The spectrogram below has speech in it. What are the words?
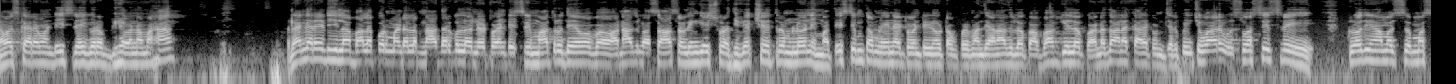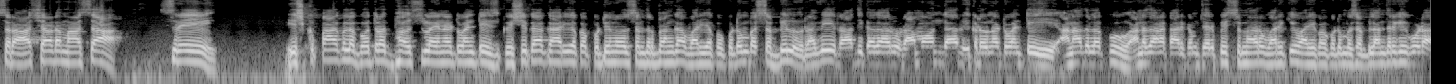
నమస్కారం అండి. శ్రీ గురుభ్యో నమ. రంగారెడ్డి జిల్లా బాలపూర్ మండలం నాదర్గుల్లో ఉన్నటువంటి శ్రీ మాతృదేవ భవ అనాథుల సహస్రలింగేశ్వర దివ్యక్షేత్రంలోని మతిస్థిమితం లేనటువంటి నూట ముప్పై మంది అనాథులకు అభాగ్యులకు అన్నదాన కార్యక్రమం జరిపించేవారు. స్వస్తి శ్రీ క్రోధినామ సంవత్సర ఆషాఢ మాస శ్రీ ఇష్కపాకుల గోత్రోద్భవస్తులు అయినటువంటి కృషిక గారి యొక్క పుట్టినరోజు సందర్భంగా వారి యొక్క కుటుంబ సభ్యులు రవి రాధిక గారు రామ్మోహన్ గారు ఇక్కడ ఉన్నటువంటి అనాథులకు అన్నదాన కార్యక్రమం జరిపిస్తున్నారు. వారికి వారి యొక్క కుటుంబ సభ్యులందరికీ కూడా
